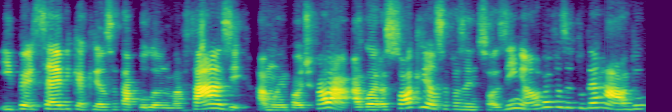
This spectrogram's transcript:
e percebe que a criança tá pulando uma fase, a mãe pode falar. Agora, só a criança fazendo sozinha, ela vai fazer tudo errado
